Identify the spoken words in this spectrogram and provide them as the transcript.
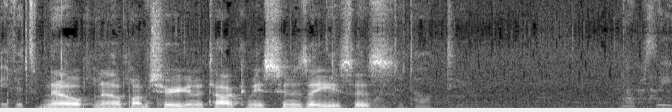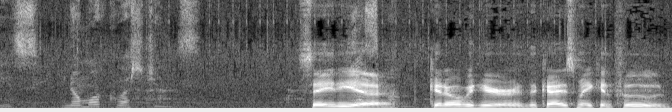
If it's Nope, nope. I'm sure you're going to talk to me as soon as I use this. to talk to. Now please, no more questions. Saadia, get over here. The guy's making food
